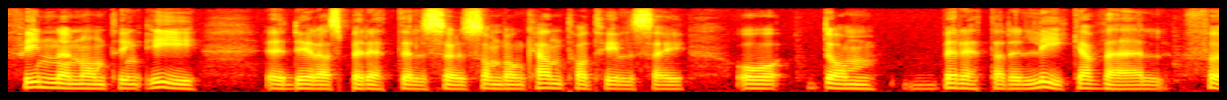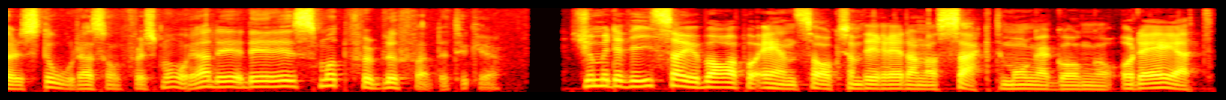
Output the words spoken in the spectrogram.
finner någonting i eh, deras berättelser som de kan ta till sig och de berättade lika väl för stora som för små. Ja, det, det är smått förbluffande tycker jag. Jo men det visar ju bara på en sak som vi redan har sagt många gånger och det är att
